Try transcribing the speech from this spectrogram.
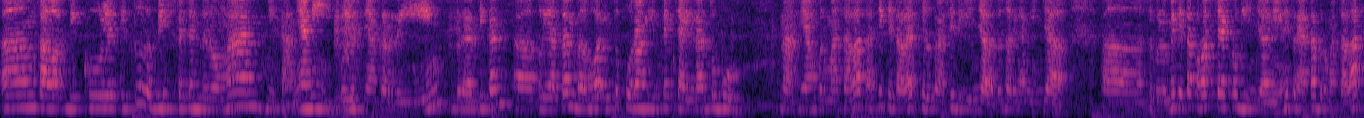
Em, kalau di kulit itu lebih kecenderungan, misalnya nih kulitnya kering, berarti kan eh, kelihatan bahwa itu kurang intake cairan tubuh. Nah, yang bermasalah pasti kita lihat filtrasi di ginjal atau saringan ginjal. Eh, sebelumnya kita cross check, oh ginjalnya ini ternyata bermasalah.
